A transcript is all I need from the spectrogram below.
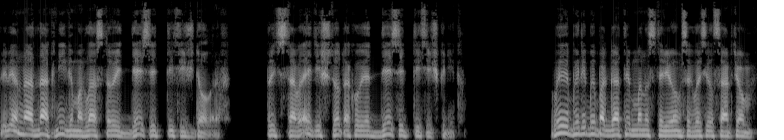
примерно одна книга могла стоить десять тысяч долларов. Представляете, что такое десять тысяч книг? — Вы были бы богатым монастырем, — согласился Артем.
